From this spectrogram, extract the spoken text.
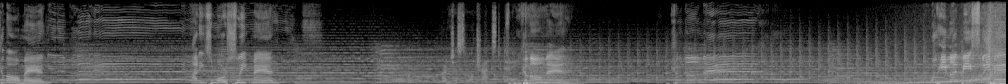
Come on, man. I need some more sleep, man. Purchase your tracks today. Come on, man. Come on, man. Oh, he might be sleeping.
